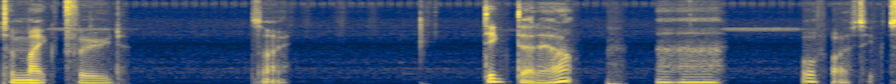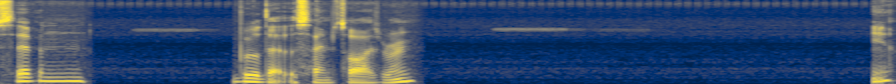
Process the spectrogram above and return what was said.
to make food. So, dig that out. Uh, four, five, six, seven. Build that the same size room. Here.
